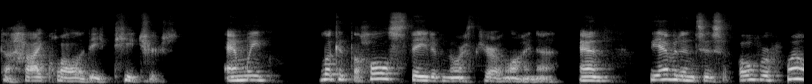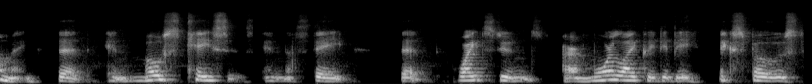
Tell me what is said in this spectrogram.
to high quality teachers. And we look at the whole state of North Carolina, and the evidence is overwhelming that in most cases in the state that white students are more likely to be exposed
